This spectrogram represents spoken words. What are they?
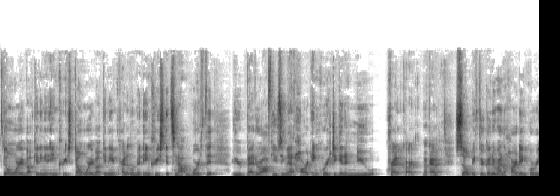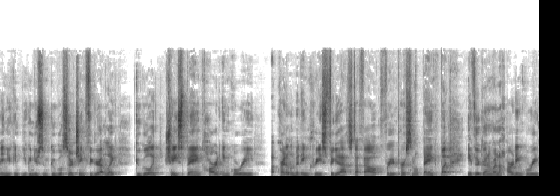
don't worry about getting an increase. Don't worry about getting a credit limit increase. It's not worth it. You're better off using that hard inquiry to get a new credit card. Okay. So if they're going to run a hard inquiry and you can, you can do some Google searching, figure out like Google, like Chase Bank hard inquiry, a credit limit increase, figure that stuff out for your personal bank. But if they're going to run a hard inquiry,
